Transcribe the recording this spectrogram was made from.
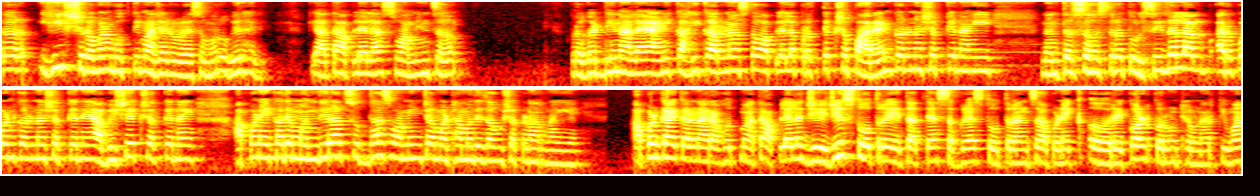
तर ही श्रवण भक्ती माझ्या डोळ्यासमोर उभी राहिली. की आता आपल्याला स्वामींचं प्रगट दिन आला आहे आणि काही कारणास्तव आपल्याला प्रत्यक्ष पारायण करणं शक्य नाही. नंतर सहस्त्र तुलसीदल अर्पण करणं शक्य नाही अभिषेक शक्य नाही. आपण एखाद्या मंदिरात सुद्धा स्वामींच्या मठामध्ये जाऊ शकणार नाही आहे आपण काय करणार आहोत? मग आता आपल्याला जे जे स्तोत्र येतात त्या सगळ्या स्तोत्रांचं आपण एक रेकॉर्ड करून ठेवणार किंवा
